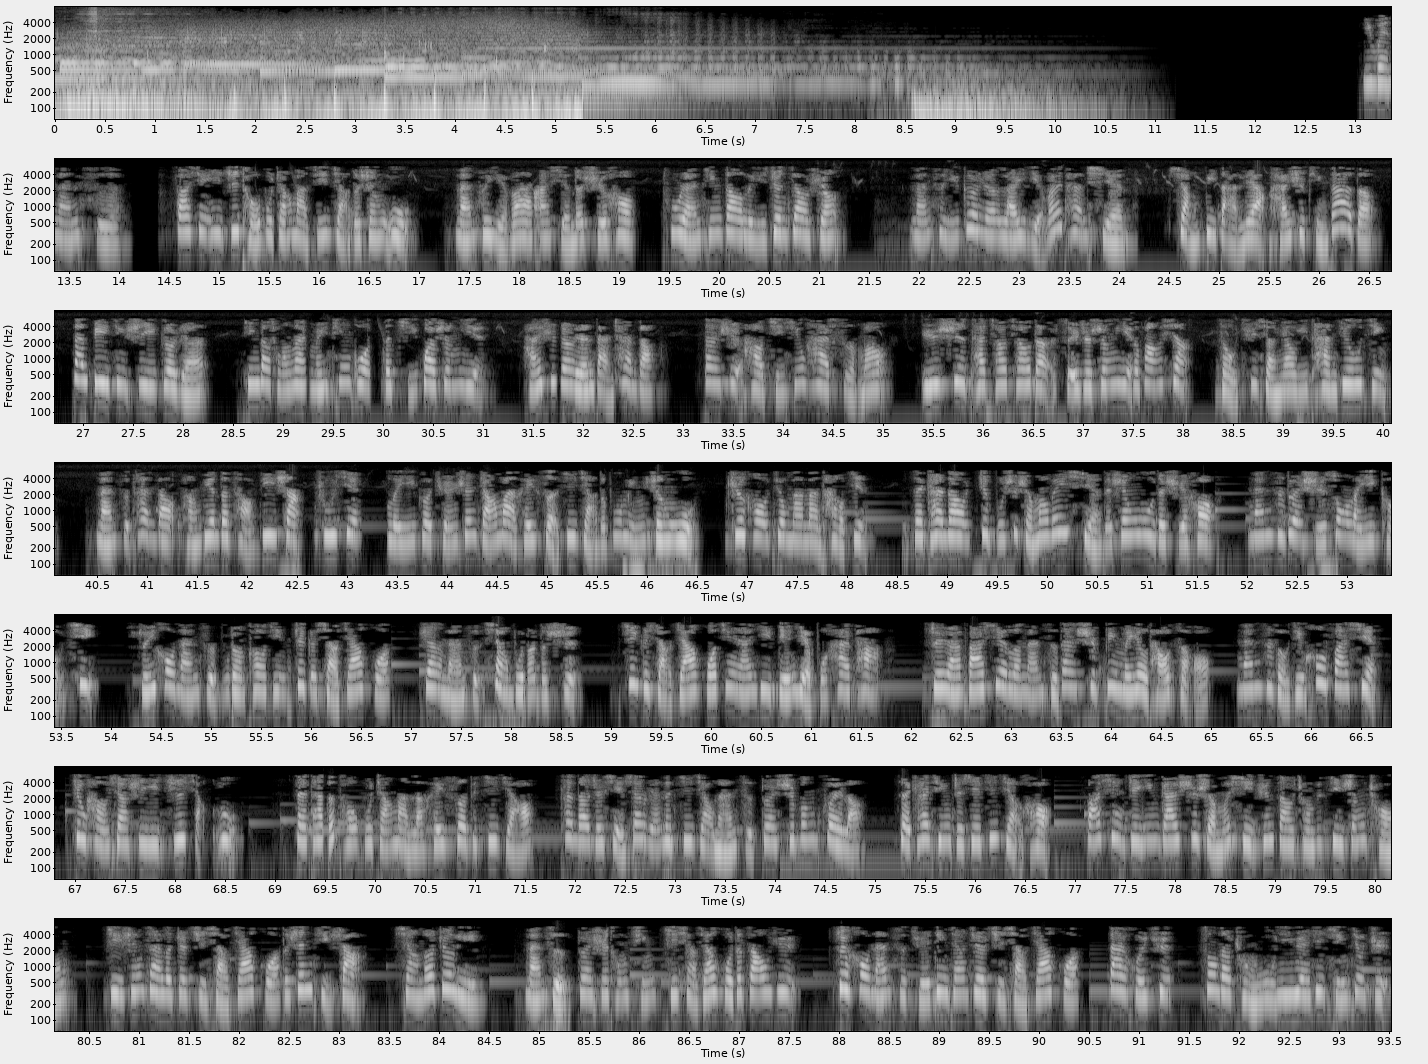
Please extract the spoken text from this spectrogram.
一位男子发现一只头部长满犄角的生物。男子野外安闲的时候，突然听到了一阵叫声。男子一个人来野外探险，想必胆量还是挺大的。但毕竟是一个人，听到从来没听过的奇怪声音，还是让人胆颤的。但是好奇心害死猫，于是他悄悄的随着声音的方向走去，想要一探究竟。男子看到旁边的草地上出现了一个全身长满黑色犄角的不明生物。之后就慢慢靠近，在看到这不是什么危险的生物的时候，男子顿时松了一口气。随后，男子不断靠近这个小家伙，让男子想不到的是，这个小家伙竟然一点也不害怕。虽然发现了男子，但是并没有逃走。男子走近后发现，就好像是一只小鹿，在他的头部长满了黑色的犄角。看到这血像人的犄角，男子顿时崩溃了。在看清这些犄角后，发现这应该是什么细菌造成的寄生虫，寄生在了这只小家伙的身体上。想到这里，男子顿时同情起小家伙的遭遇。最后，男子决定将这只小家伙带回去，送到宠物医院进行救治。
